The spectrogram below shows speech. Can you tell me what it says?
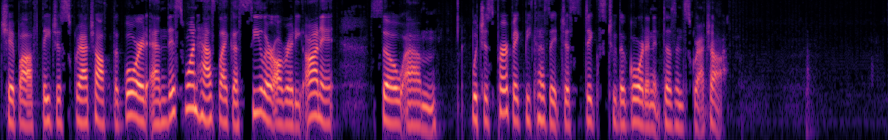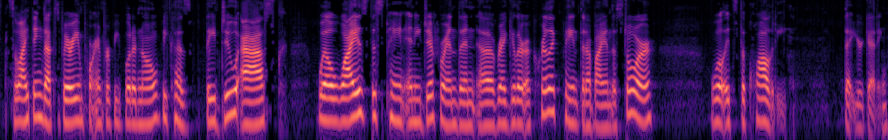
chip off. They just scratch off the gourd, and this one has like a sealer already on it, so um, which is perfect because it just sticks to the gourd and it doesn't scratch off. So I think that's very important for people to know because they do ask, well, why is this paint any different than a regular acrylic paint that I buy in the store? Well, it's the quality that you're getting.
